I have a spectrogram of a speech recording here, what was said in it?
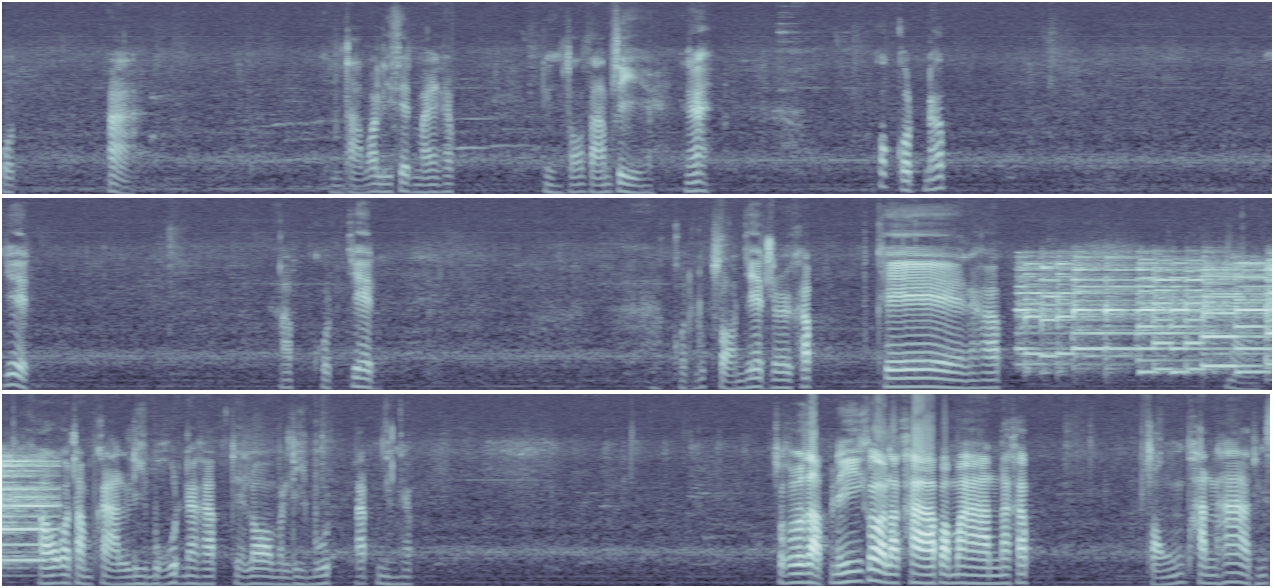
กด อ่าผมถามว่ารีเซ็ตไหมครับหนึ่งสองสามสี่นะก็กดนะครับ เย็ดครับกดเย็ดกดลูกศรเย็ดเลยครับ โอเคนะครับเขาก็ทำการรีบูตนะครับเดี๋ยวรอมันรีบูตแป๊บหนึ่งครับโทรศัพท์นี้ก็ราคาประมาณนะครับ 2,500ถึง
